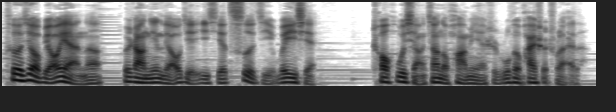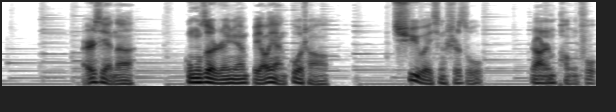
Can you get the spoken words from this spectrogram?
特效表演呢，会让您了解一些刺激、危险、超乎想象的画面是如何拍摄出来的。而且呢，工作人员表演过程趣味性十足，让人捧腹。《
